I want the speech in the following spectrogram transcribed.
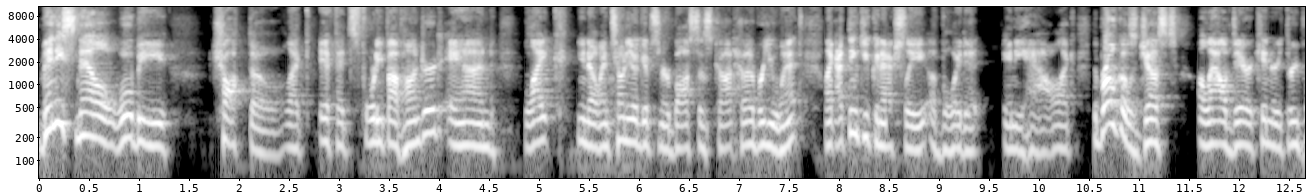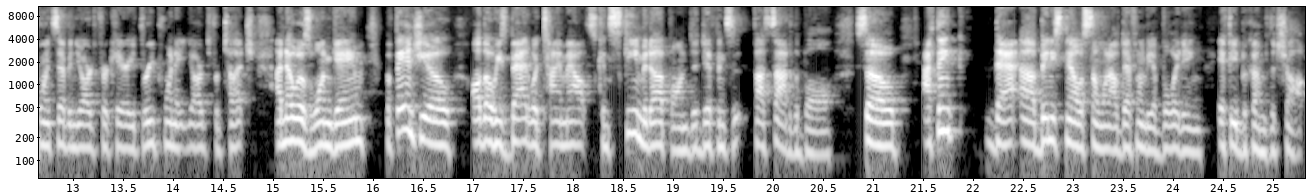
Benny Snell will be chalk though. Like if it's forty five hundred and like you know Antonio Gibson or Boston Scott, however you went, like I think you can actually avoid it anyhow. Like the Broncos just allowed Derrick Henry 3.7 yards per carry, 3.8 yards per touch. I know it was one game, but Fangio, although he's bad with timeouts, can scheme it up on the defensive side of the ball. So I think that uh, Benny Snell is someone I'll definitely be avoiding if he becomes the chop.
